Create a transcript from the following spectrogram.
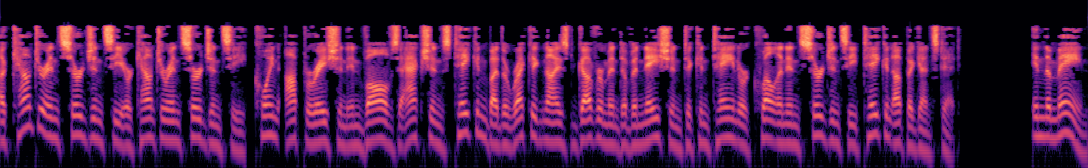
A counterinsurgency or counterinsurgency coin operation involves actions taken by the recognized government of a nation to contain or quell an insurgency taken up against it. In the main,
